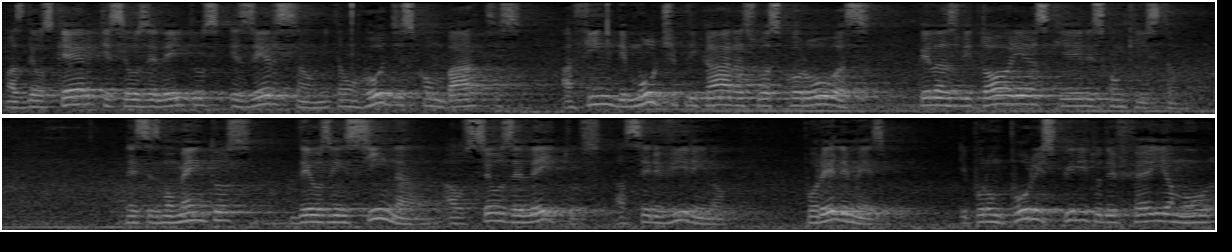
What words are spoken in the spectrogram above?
Mas Deus quer que seus eleitos exerçam então rudes combates a fim de multiplicar as suas coroas pelas vitórias que eles conquistam. Nesses momentos, Deus ensina aos seus eleitos a servirem-no por Ele mesmo e por um puro espírito de fé e amor,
